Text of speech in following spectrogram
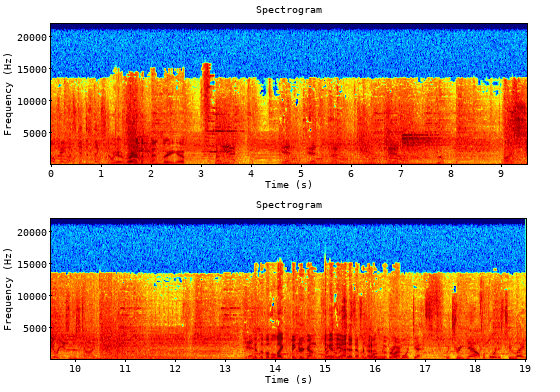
Okay, let's get this thing started. Yeah, right at the fence. There you go. There's a little like finger gun thing at the end I never noticed before. More deaths. Retreat now before it is too late.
